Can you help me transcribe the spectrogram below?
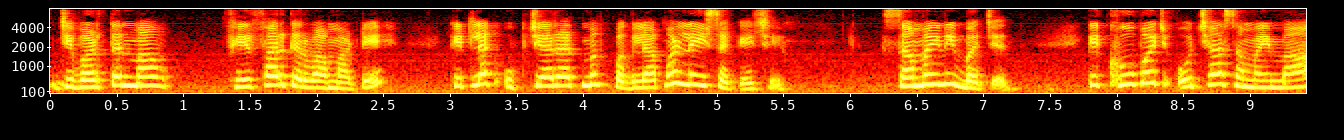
જે વર્તનમાં ફેરફાર કરવા માટે કેટલાક ઉપચારાત્મક પગલાં પણ લઈ શકે છે. સમયની બચત, કે ખૂબ જ ઓછા સમયમાં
